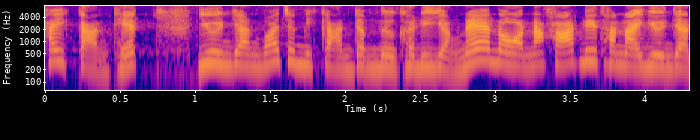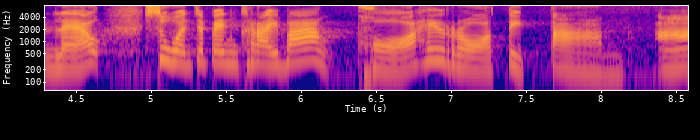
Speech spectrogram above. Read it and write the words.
ให้การเท็จ ยืนยันว่าจะมีการดำเนินคดีอย่างแน่นอนนะคะ นี่ทนายยืนยันแล้ว ส่วนจะเป็นใครบ้างขอให้รอติดตาม อ่า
